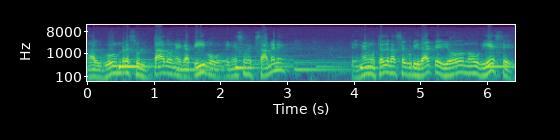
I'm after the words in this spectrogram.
algún resultado negativo en esos exámenes, tengan ustedes la seguridad que yo no hubiese eh,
